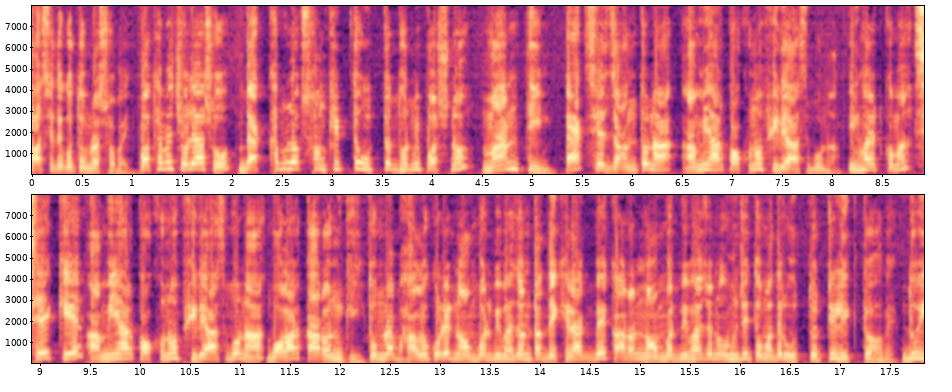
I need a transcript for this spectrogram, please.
পাশে থেকো তোমরা সবাই। প্রথমে চলে আসো ব্যাখ্যামূলক সংক্ষিপ্ত উত্তরধর্মী প্রশ্ন, মান তিন। এক, সে জানতো না আমি আর কখনো ফিরে আসব না। ইনভাইট কমা, সে কে আমি আর কখনো ফিরে আসব না বলার কারণ কি? তোমরা ভালো করে নম্বর বিভাজনটা দেখে রাখবে, কারণ নম্বর বিভাজন অনুযায়ী তোমাদের উত্তরটি লিখতে হবে। দুই,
